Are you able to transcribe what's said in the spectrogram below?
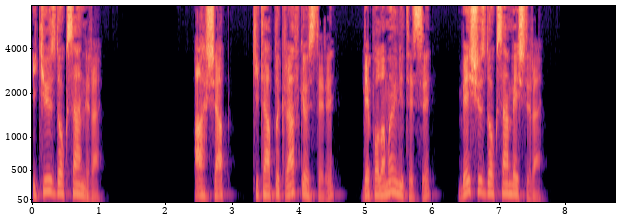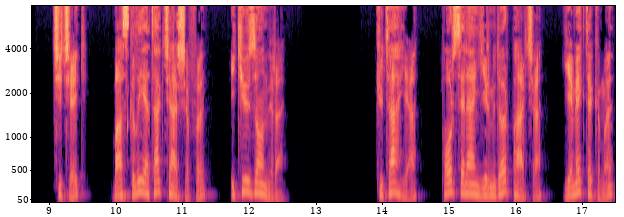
290 lira. Ahşap, kitaplık raf gösteri, depolama ünitesi, 595 lira. Çiçek, baskılı yatak çarşafı, 210 lira. Kütahya, porselen 24 parça, yemek takımı,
